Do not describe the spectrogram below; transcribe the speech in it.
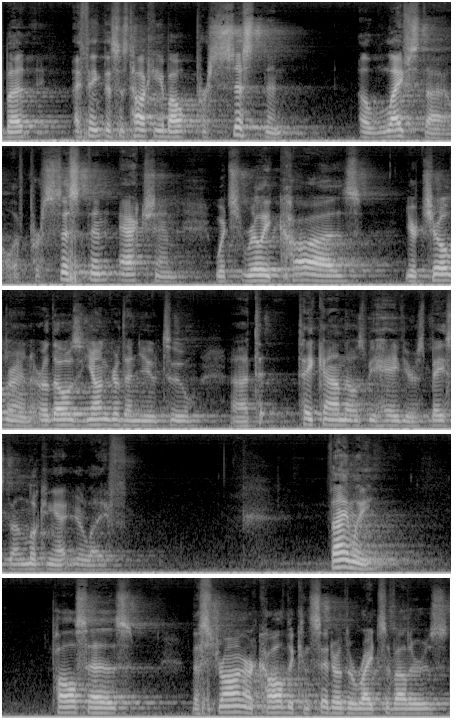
But I think this is talking about persistent a lifestyle of persistent action which really cause your children or those younger than you to uh, take on those behaviors based on looking at your life. Finally, Paul says the strong are called to consider the rights of others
